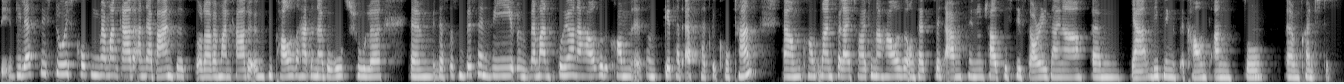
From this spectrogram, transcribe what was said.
die lässt sich durchgucken, wenn man gerade an der Bahn sitzt oder wenn man gerade irgendwie Pause hat in der Berufsschule. Ähm, das ist ein bisschen wie, wenn man früher nach Hause gekommen ist und GZSZ geguckt hat, ähm, kommt man vielleicht heute nach Hause und setzt sich abends hin und schaut sich die Story seiner ähm, ja, Lieblingsaccounts an. So könnte ich das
